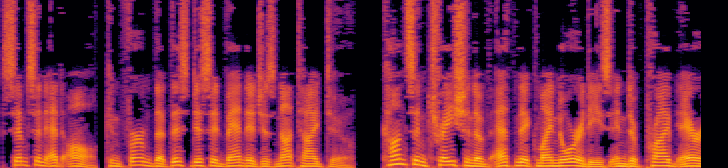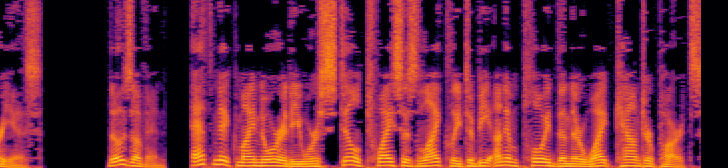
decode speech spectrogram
Simpson et al. confirmed that this disadvantage is not tied to concentration of ethnic minorities in deprived areas. Those of an Ethnic minority were still twice as likely to be unemployed than their white counterparts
